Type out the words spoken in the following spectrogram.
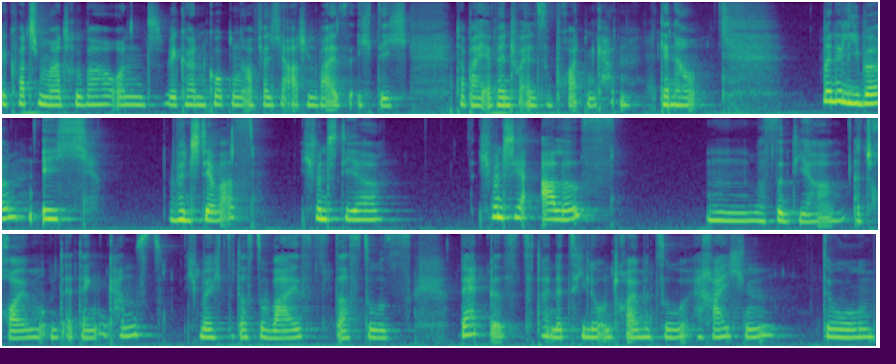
wir quatschen mal drüber und wir können gucken, auf welche Art und Weise ich dich dabei eventuell supporten kann. Genau. Meine Liebe, ich wünsche dir was. Ich wünsche dir, ich wünsche dir alles, hm, was du dir erträumen und erdenken kannst. Ich möchte, dass du weißt, dass du es wert bist, deine Ziele und Träume zu erreichen. Du,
